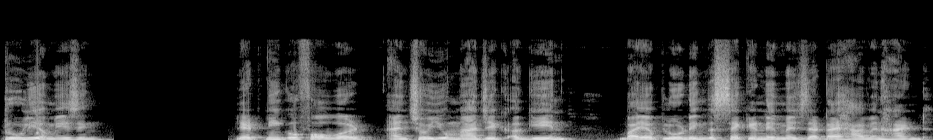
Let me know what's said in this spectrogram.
Truly amazing. Let me go forward and show you magic again by uploading the second image that I have in hand.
